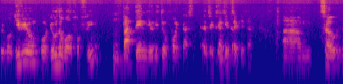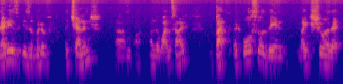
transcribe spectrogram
we will give you or do the will for free, Hmm. but then you need to appoint us as executor. executor. Um, so that is, is a bit of a challenge um, on the one side, but it also then makes sure that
